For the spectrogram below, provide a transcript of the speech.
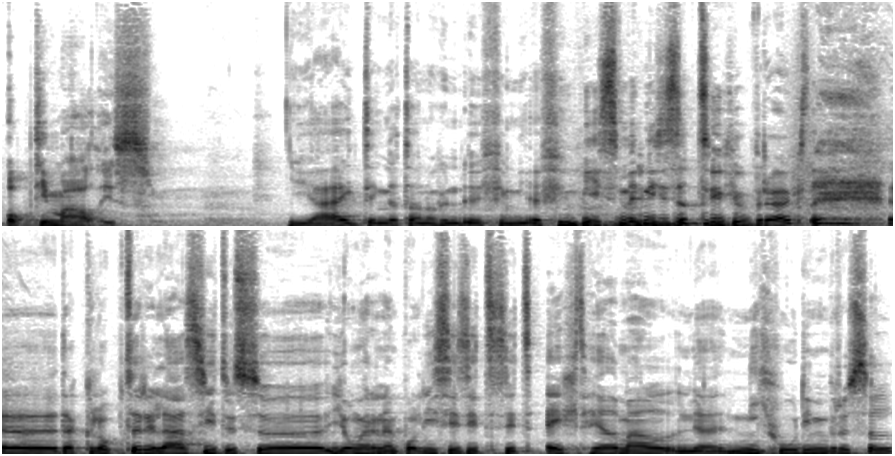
optimaal is. Ja, ik denk dat dat nog een eufemisme is dat u gebruikt. Uh, dat klopt, de relatie tussen jongeren en politie zit, zit echt helemaal eh, niet goed in Brussel.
